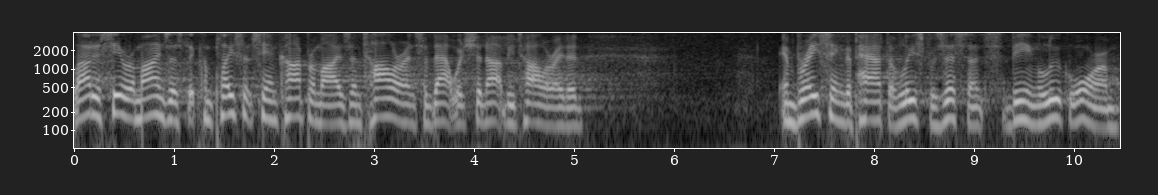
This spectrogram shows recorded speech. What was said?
Laodicea reminds us that complacency and compromise, and tolerance of that which should not be tolerated, embracing the path of least resistance, being lukewarm,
